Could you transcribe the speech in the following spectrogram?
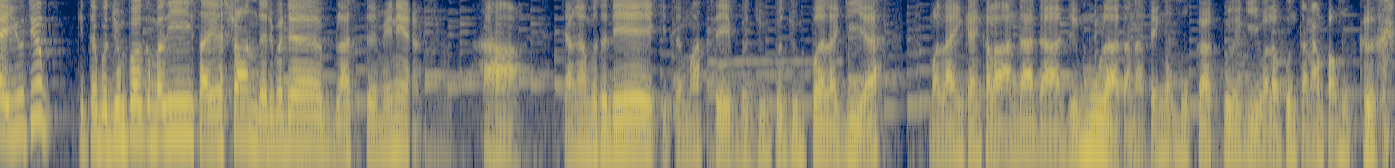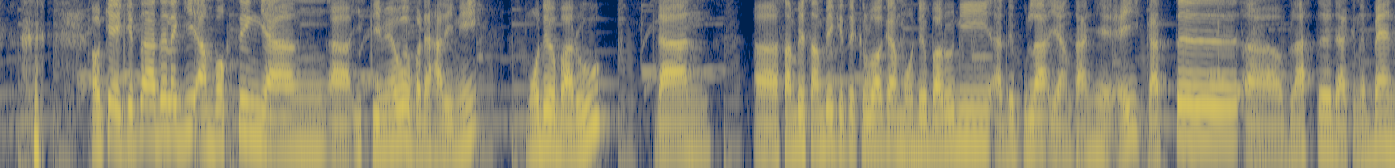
Hai YouTube, kita berjumpa kembali. Saya Sean daripada Blaster Mania. Haha, jangan bersedih, kita masih berjumpa-jumpa lagi ya. Melainkan kalau anda dah jemu lah, tak nak tengok muka aku lagi walaupun tak nampak muka. Okey, kita ada lagi unboxing yang uh, istimewa pada hari ini. Model baru dan Uh, sambil-sambil kita keluarkan model baru ni ada pula yang tanya eh kata uh, blaster dah kena ban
